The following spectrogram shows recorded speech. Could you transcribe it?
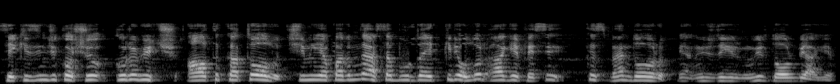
8. koşu grup 3 6 Katıoğlu çimi yaparım derse burada etkili olur. AGP'si kısmen doğru. Yani %21 doğru bir AGP.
